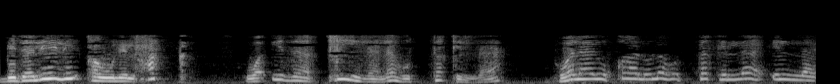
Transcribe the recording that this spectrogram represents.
بدليل قول الحق. وإذا قيل له اتق الله ولا يقال له اتق الله إلا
